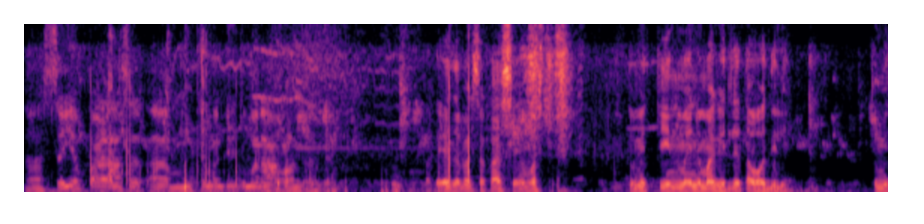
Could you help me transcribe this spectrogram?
अं, संयम पाळा असं अं, मुख्यमंत्री तुम्हाला आवाहन करतात आता याच्यापेक्षा काय संयम असतो? तुम्ही तीन महिने मागितले तेव्हा दिले. तुम्ही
